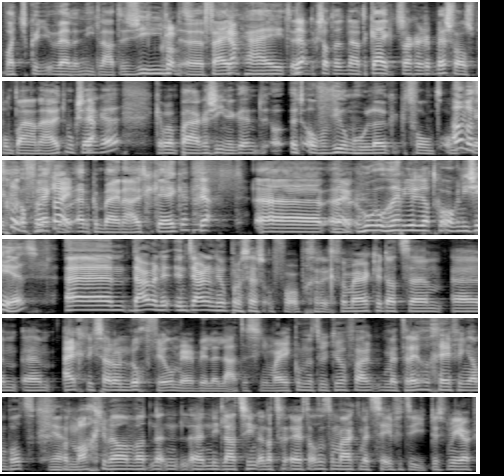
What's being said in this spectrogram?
wat kun je wel en niet laten zien. Eh, veiligheid. Ja. Eh, Ja. Ik zat er naar te kijken. Het zag er best wel spontaan uit, moet ik zeggen. Ik heb er een paar gezien. Ik, het overviel me hoe leuk ik het vond. Om Oh, wat goed. Of Wat heb ik hem bijna uitgekeken. Ja. Eh, hoe, hoe hebben jullie dat georganiseerd? Ehm, daar hebben we intern een heel proces op voor opgericht. We merken dat um, um, eigenlijk zouden we nog veel meer willen laten zien. Maar je komt natuurlijk heel vaak met regelgeving aan bod. Wat mag je wel en wat niet laten zien. En dat heeft altijd te maken met safety. Dus meer,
